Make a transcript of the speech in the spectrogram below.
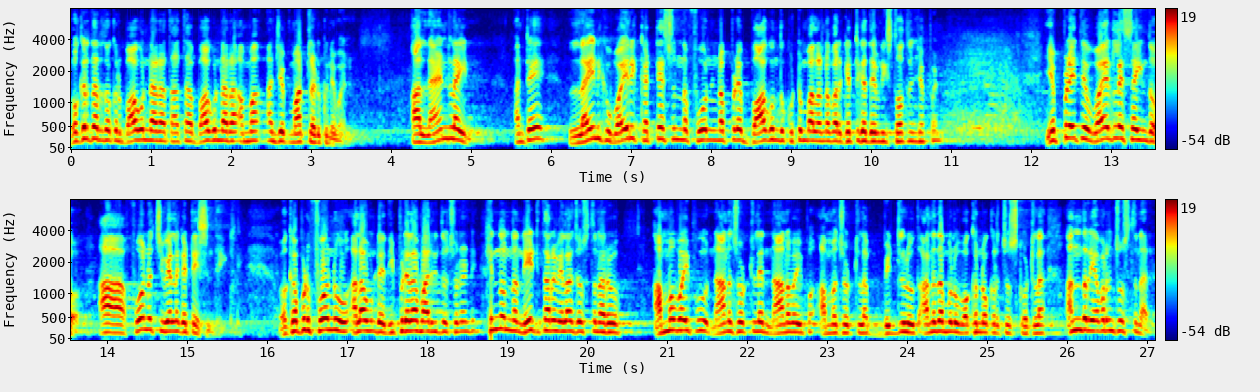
ఒకరి తర్వాత ఒకరు బాగున్నారా తాత? బాగున్నారా అమ్మ? అని చెప్పి మాట్లాడుకునేవాళ్ళు. ఆ ల్యాండ్ లైన్ అంటే లైన్కి వైర్ కట్టేస్తున్న ఫోన్ ఉన్నప్పుడే బాగుంది కుటుంబాలు అన్నవారు గట్టిగా దేవునికి స్తోత్రం చెప్పండి. ఎప్పుడైతే వైర్లెస్ అయిందో ఆ ఫోన్ వచ్చి వీళ్ళని కట్టేసింది. ఒకప్పుడు ఫోన్ అలా ఉండేది. ఇప్పుడు ఎలా మారిందో చూడండి. కింద ఉన్న నేటి తరం ఎలా చూస్తున్నారు? అమ్మ వైపు నాన్న చోట్లే నాన్న వైపు అమ్మ చోట్ల బిడ్డలు అన్నదమ్ములు ఒకరినొకరు చూసుకోవట్ల అందరు ఎవరిని చూస్తున్నారు?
